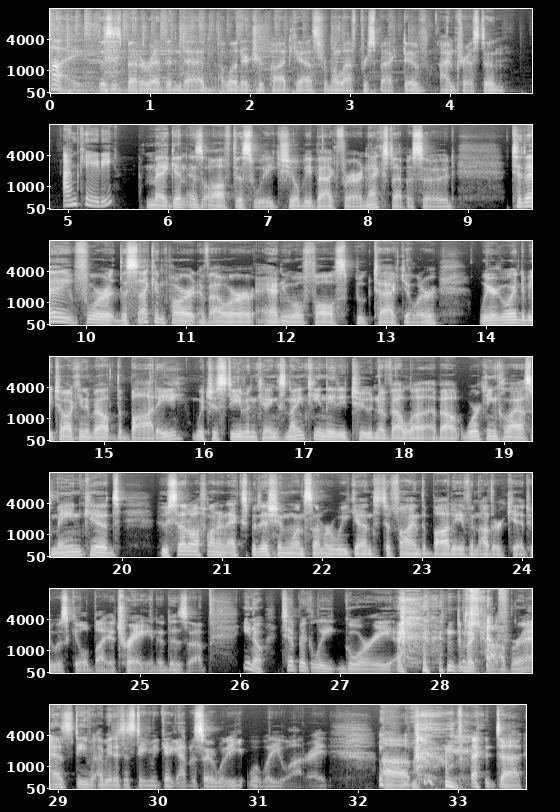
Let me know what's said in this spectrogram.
Hi, this is Better Read Than Dead, a literature podcast from a left perspective. I'm Tristan. I'm Katie. Megan is off this week. She'll be back for our next episode. Today, for the second part of our annual fall spooktacular, we are going to be talking about The Body, which is Stephen King's 1982 novella about working class Maine kids who set off on an expedition one summer weekend to find the body of another kid who was killed by a train. It is, uh, you know, typically gory and macabre as Steve. I mean, it's a Stephen King episode. What do you what, what do you want, right? Um, but uh,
